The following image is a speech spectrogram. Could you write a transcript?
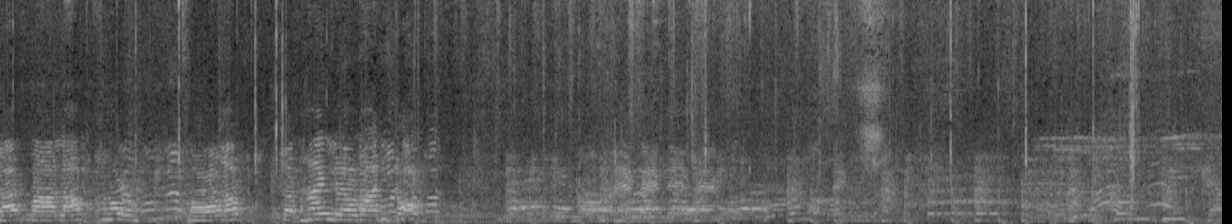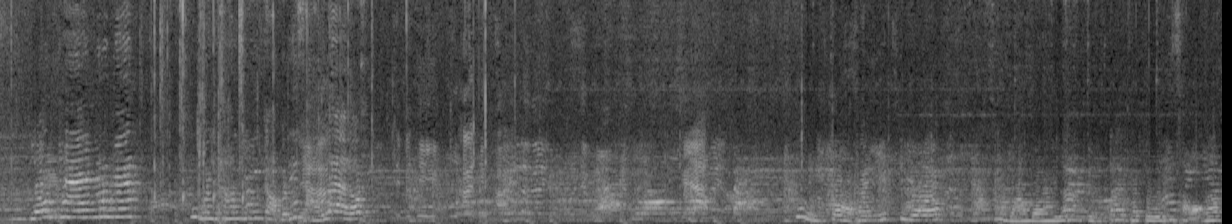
ยัดมารับเข้าสองครับจัดให้เร็วมาที่ก๊อฟแล้วยิงลูกนี้ไม่ทันยิงกลับไปที่ฐานแรกครับสิบนาทีกูห้าสิบท้าย กูจ่อไปนิดเดียวครับวางบอลล่างถึงใต้ประตูที่สองครับ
